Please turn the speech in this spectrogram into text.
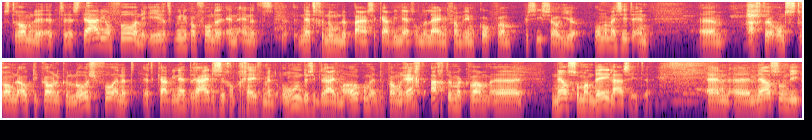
stroomde het stadion vol en de eretribune kwam vol. En, en het net genoemde Paarse kabinet onder leiding van Wim Kok... kwam precies zo hier onder mij zitten. En ehm, achter ons stroomde ook die Koninklijke Loge vol. En het, het kabinet draaide zich op een gegeven moment om. Dus ik draaide me ook om. En toen kwam recht achter me kwam, eh, Nelson Mandela zitten. En eh, Nelson die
